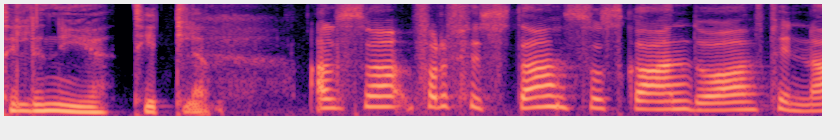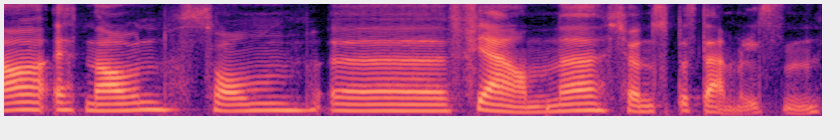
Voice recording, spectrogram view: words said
til den nye tittelen. Altså, For det første så skal en da finne et navn som eh, fjerner kjønnsbestemmelsen.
